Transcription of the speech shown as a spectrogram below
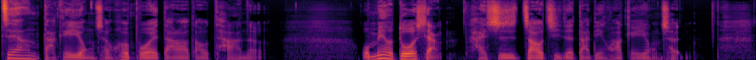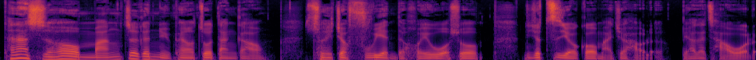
这样打给永成，会不会打扰到他呢？我没有多想，还是着急的打电话给永成。他那时候忙着跟女朋友做蛋糕，所以就敷衍的回我说：“你就自由购买就好了，不要再吵我了。”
